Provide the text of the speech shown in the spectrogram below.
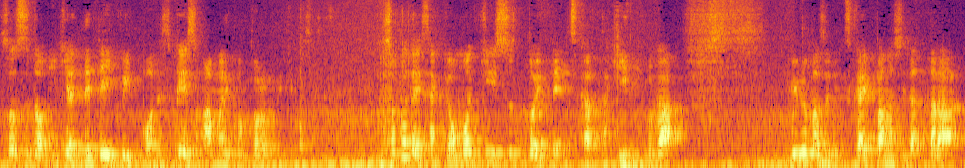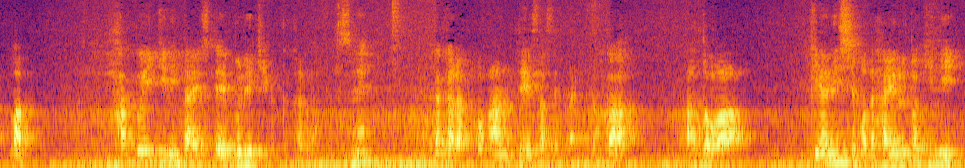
そうすると息が出ていく一方でスペースもあんまりコントロールできません。そこでさっき思いっきり吸っといて使った筋肉が緩まずに使いっぱなしだったら、まあ、吐く息に対してブレーキがかかるわけですね。だからこう安定させたりとかあとはピアニッシモで入る時に、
